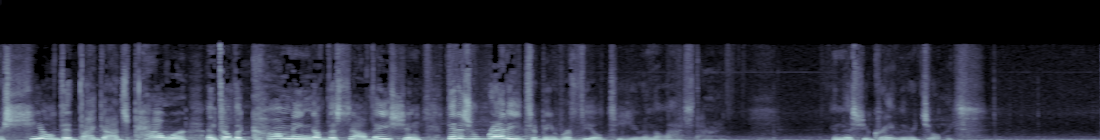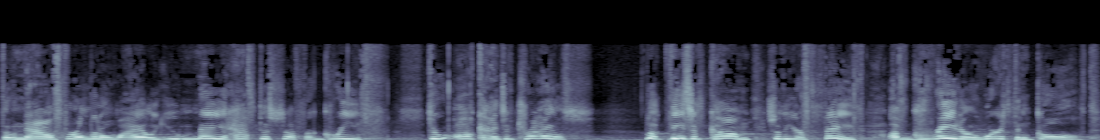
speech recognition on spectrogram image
are shielded by God's power until the coming of the salvation that is ready to be revealed to you in the last time. In this you greatly rejoice. Though now, for a little while, you may have to suffer grief through all kinds of trials. Look, these have come so that your faith, of greater worth than gold,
